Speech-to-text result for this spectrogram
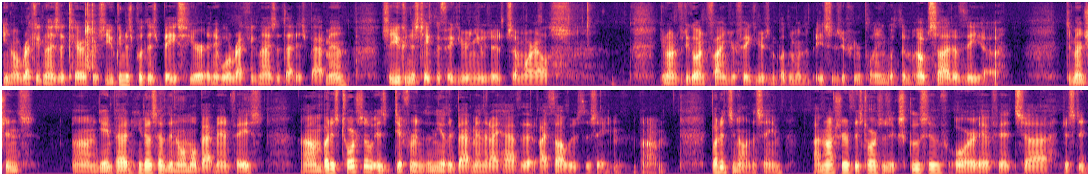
you know, recognize the character. So you can just put this base here and it will recognize that that is Batman. So you can just take the figure and use it somewhere else. You don't have to go and find your figures and put them on the bases if you're playing with them outside of the uh, Dimensions um, gamepad. He does have the normal Batman face, um, but his torso is different than the other Batman that I have that I thought was the same. Um, but it's not the same. I'm not sure if this torso is exclusive or if it's uh, just a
